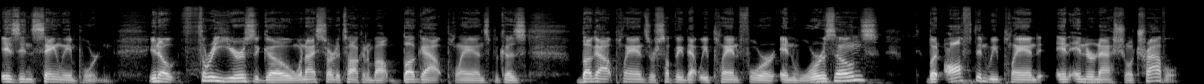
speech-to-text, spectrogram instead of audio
is insanely important. You know, three years ago when I started talking about bug out plans, because bug out plans are something that we plan for in war zones, but often we planned in international travel.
